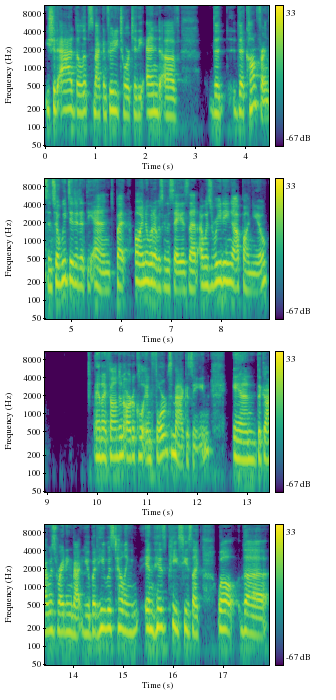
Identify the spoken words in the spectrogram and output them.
you should add the Lip Smacking Foodie tour to the end of the, the conference. And so we did it at the end, but, oh, I know what I was going to say is that I was reading up on you and I found an article in Forbes magazine and the guy was writing about you, but he was telling in his piece, he's like, well, the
